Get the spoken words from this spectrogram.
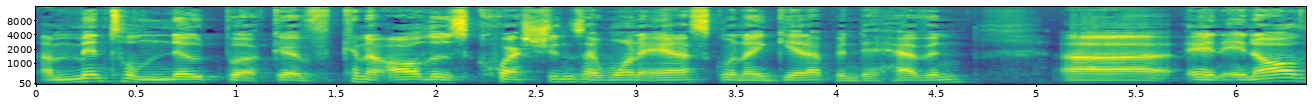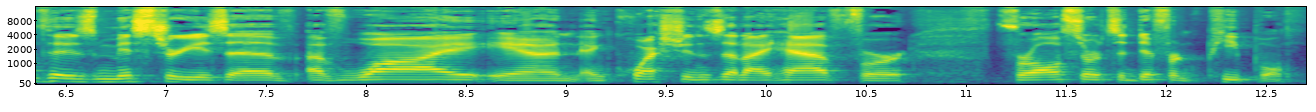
a mental notebook of kind of all those questions I want to ask when I get up into heaven uh, and and all those mysteries of of why and and questions that I have for for all sorts of different people.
